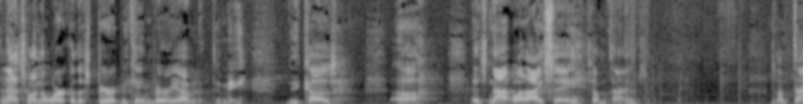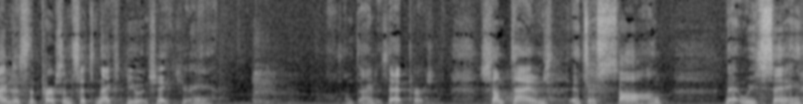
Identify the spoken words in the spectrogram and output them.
And that's when the work of the Spirit became very evident to me because. Uh, it's not what I say sometimes. Sometimes it's the person sits next to you and shakes your hand. Sometimes it's that person. Sometimes it's a song that we sing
